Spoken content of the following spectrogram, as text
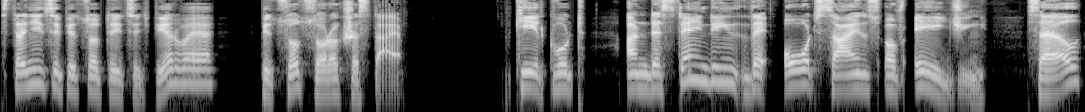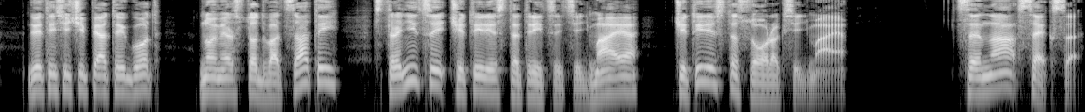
страницы 531-546. Кирквуд, Understanding the Odd Science of Aging, Cell, 2005 год, номер 120, страницы 437-447. Цена секса.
